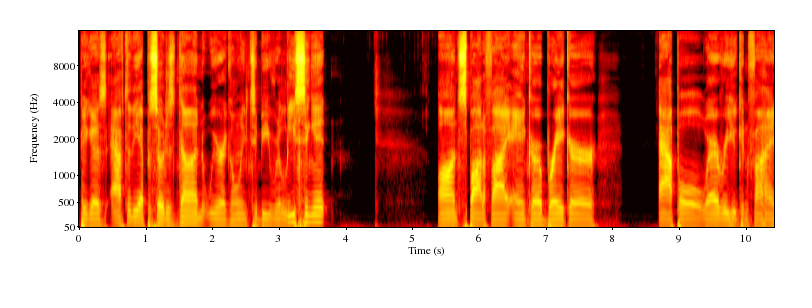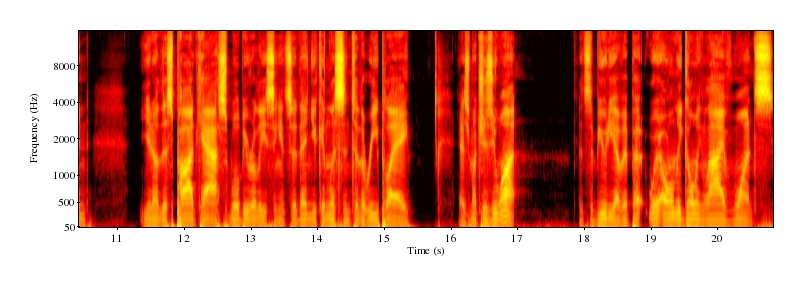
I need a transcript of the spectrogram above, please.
because after the episode is done, we are going to be releasing it on Spotify, Anchor, Breaker, Apple, wherever you can find, you know, this podcast, we'll be releasing it. So then you can listen to the replay as much as you want. It's the beauty of it. But we're only going live once.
